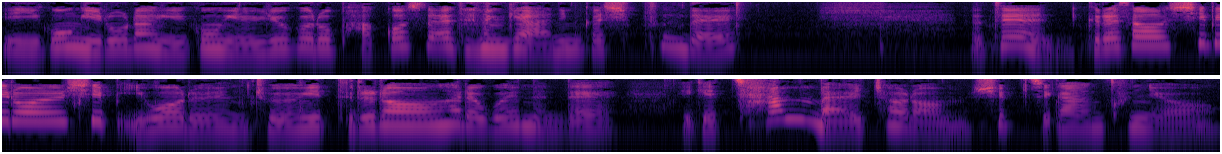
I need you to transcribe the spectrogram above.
2015랑 2016으로 바꿨어야 되는 게 아닌가 싶은데. 여튼 그래서 11월, 12월은 조용히 드르렁 하려고 했는데 이게 참 말처럼 쉽지가 않군요.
